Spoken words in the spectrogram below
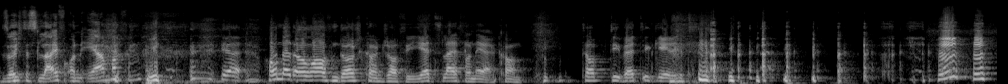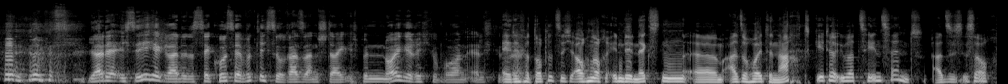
soll ich das live on air machen? Ja, 100 Euro auf den Dogecoin, Joffi. Jetzt live on air, komm. Top, die Wette gilt. ja, der, ich sehe hier gerade, dass der Kurs ja wirklich so rasant steigt. Ich bin neugierig geworden, ehrlich gesagt. Ey, der verdoppelt sich auch noch in den nächsten, ähm, also heute Nacht geht er über 10 Cent. Also es ist auch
